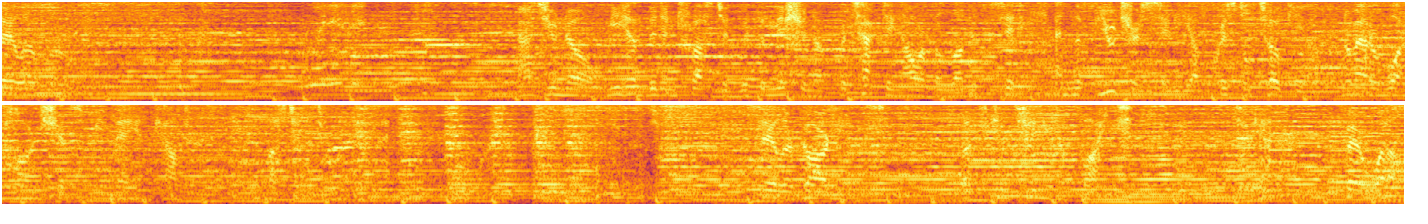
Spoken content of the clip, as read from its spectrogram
Sailor Moon. What is it? As you know, we have been entrusted with the mission of protecting our beloved city and the future city of Crystal Tokyo. No matter what hardships we may encounter, we must endure them and move forward. Sailor Guardians, let's continue the fight. Together. Farewell.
